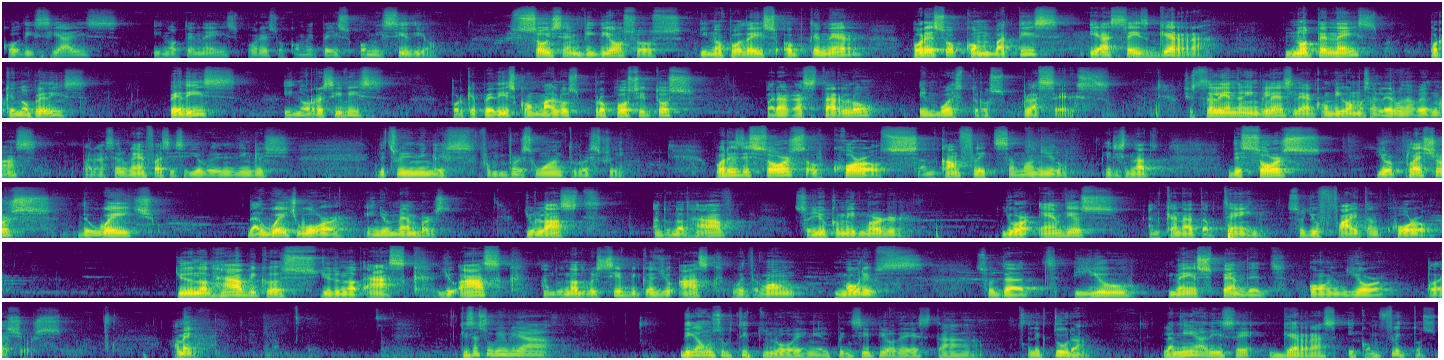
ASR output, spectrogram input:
Codiciáis y no tenéis, por eso cometéis homicidio. Sois envidiosos y no podéis obtener, por eso combatís y hacéis guerra. No tenéis porque no pedís. Pedís y no recibís, porque pedís con malos propósitos para gastarlo en vuestros placeres. Si usted está leyendo en inglés, lea conmigo, vamos a leer una vez más para hacer un énfasis, if you're reading in English, let's read in English from verse 1 to verse 3. What is the source of quarrels and conflicts among you? It is not the source your pleasures, the wage that wage war in your members. You lust and do not have, so you commit murder. You are envious and cannot obtain, so you fight and quarrel. You do not have because you do not ask. You ask and do not receive because you ask with wrong motives, so that you may spend it on your pleasures. Amén. Quizás su Biblia diga un subtítulo en el principio de esta lectura. La mía dice guerras y conflictos.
